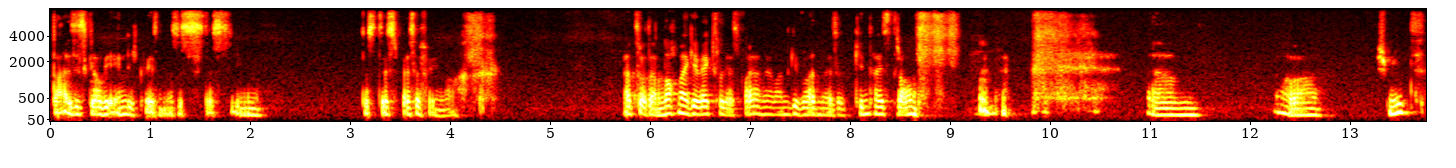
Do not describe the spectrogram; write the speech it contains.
Da ist es, glaube ich, ähnlich gewesen, dass, es, dass, ihm, dass das besser für ihn war. Er hat zwar dann nochmal gewechselt, er ist Feuerwehrmann geworden, also Kindheitstraum. ähm, aber Schmied,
